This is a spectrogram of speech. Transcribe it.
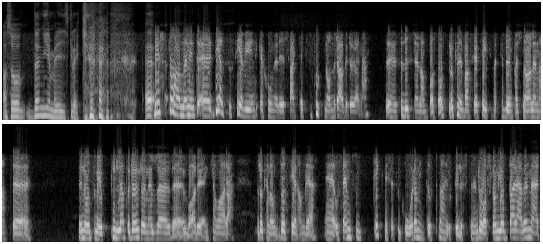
alltså den ger mig skräck. eh, Det ska man inte. Eh, dels så ser vi ju indikationer i flagtext så fort någon rör vid dörrarna eh, så lyser en lampa hos oss. Så då kan vi bara säga till kabinpersonalen att eh, det är någon som är och pillar på dörren eller eh, vad det än kan vara. Så då, kan de, då ser de det. Eh, och sen så tekniskt sett så går de inte upp med upp i luften ändå för de jobbar även med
